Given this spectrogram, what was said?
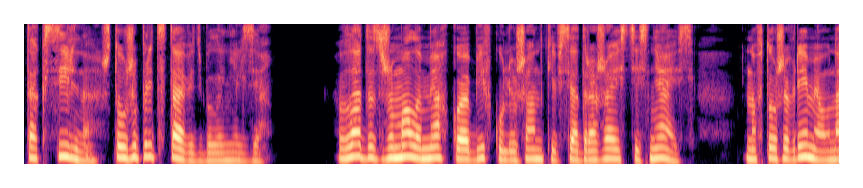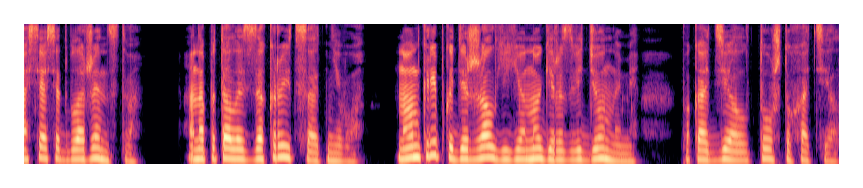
Так сильно, что уже представить было нельзя. Влада сжимала мягкую обивку лежанки, вся дрожа и стесняясь, но в то же время уносясь от блаженства. Она пыталась закрыться от него, но он крепко держал ее ноги разведенными, пока делал то, что хотел.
